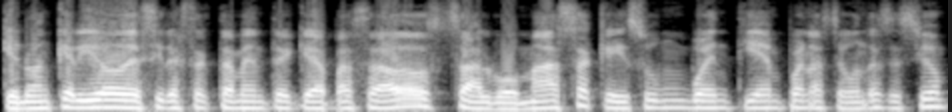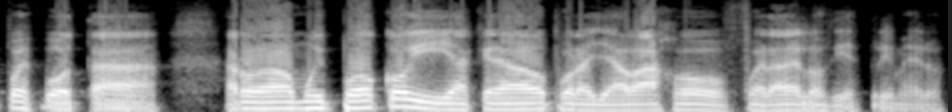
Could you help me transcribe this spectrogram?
que no han querido decir exactamente qué ha pasado, salvo Massa, que hizo un buen tiempo en la segunda sesión, pues Bota ha rodado muy poco y ha quedado por allá abajo, fuera de los 10 primeros.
